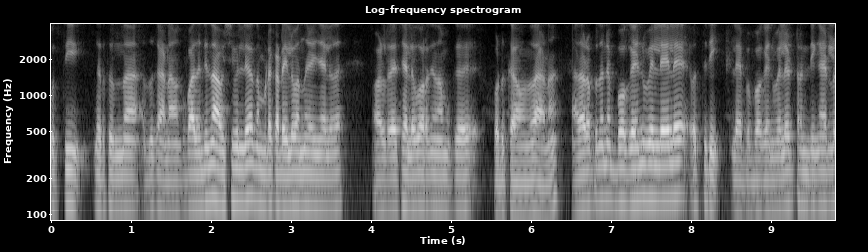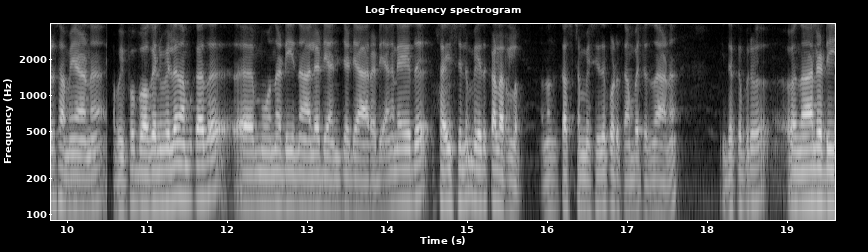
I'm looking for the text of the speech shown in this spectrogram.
കുത്തി നിർത്തുന്ന ഇത് കാണാം. അപ്പോൾ അതിന്റെ ഒന്നും ആവശ്യമില്ല. നമ്മുടെ കടയിൽ വന്നു കഴിഞ്ഞാൽ വളരെ ചിലവ് കുറഞ്ഞ് നമുക്ക് കൊടുക്കാവുന്നതാണ്. അതോടൊപ്പം തന്നെ ബൊഗൈൻ വില്ലയിൽ ഒത്തിരി അല്ലേ? ഇപ്പോൾ ബൊഗൈൻ വില്ല ട്രെൻഡിങ് ആയിട്ടുള്ളൊരു സമയമാണ് അപ്പോൾ ഇപ്പോൾ ബൊഗൈൻ വില്ല നമുക്കത് മൂന്നടി നാലടി അഞ്ചടി ആറടി അങ്ങനെ ഏത് സൈസിലും ഏത് കളറിലും നമുക്ക് കസ്റ്റമൈസ് ചെയ്ത് കൊടുക്കാൻ പറ്റുന്നതാണ്. ഇതൊക്കെ ഒരു നാലടി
